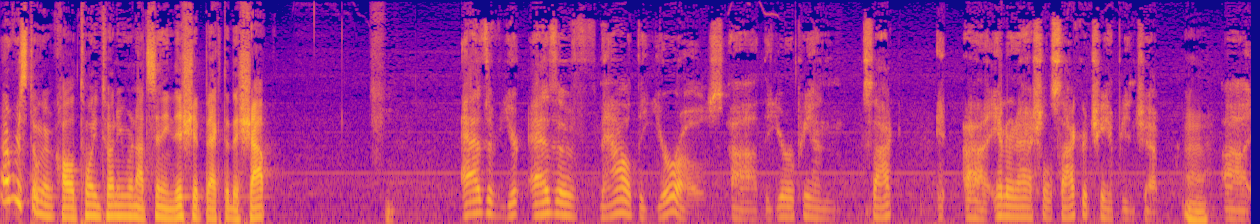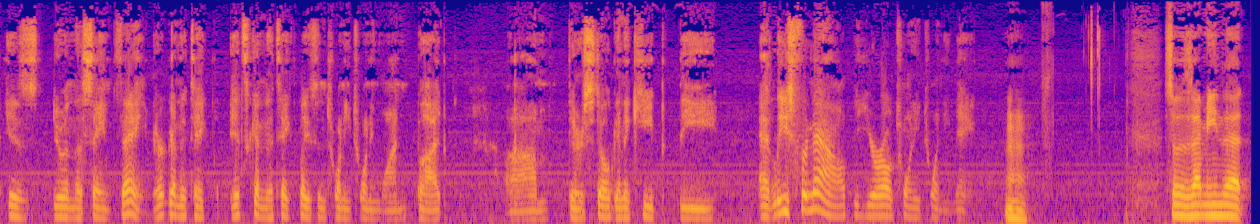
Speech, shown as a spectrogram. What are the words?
oh, we're still going to call it 2020. We're not sending this shit back to the shop. as of your as of now, the Euros, uh, the European Soc- uh, International Soccer Championship, Mhm. uh, is doing the same thing. They're going to take it's going to take place in 2021, but um, they're still going to keep the at least for now the Euro 2020 name. Mm-hmm. So does that mean that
